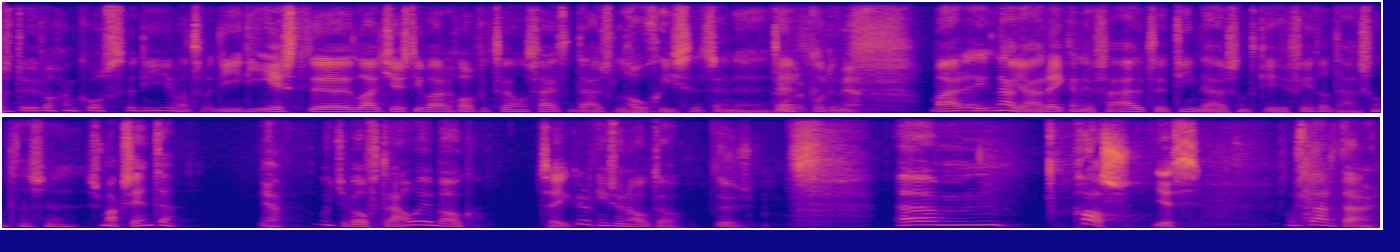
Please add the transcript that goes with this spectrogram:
40.000 euro gaan kosten. Die, want die, die eerste uh, Lightyears die waren geloof ik 250.000. Logisch, dat zijn... hè, Tuurlijk, voor de, ja. Maar eh, nou ja, reken even uit. eh, 10.000 keer 40.000. Dat is uh, smak centen. Ja, Moet je wel vertrouwen hebben ook. zeker. In zo'n auto. Dus. Ehm, gas. Yes. Hoe staat het daar?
